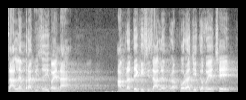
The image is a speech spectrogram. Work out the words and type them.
জালেমরা বিজয়ী হয় না। আমরা দেখেছি জালেমরা পরাজিত হয়েছে।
